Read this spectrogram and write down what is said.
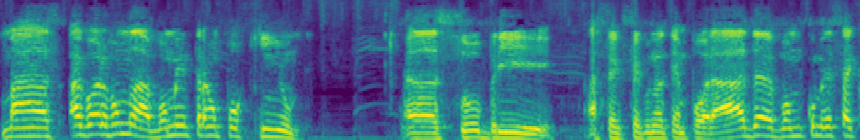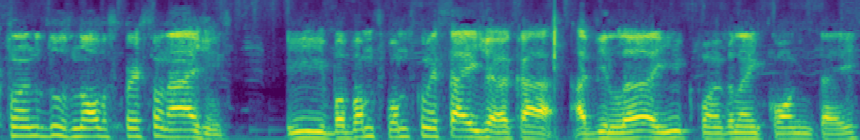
Mas agora vamos lá, vamos entrar um pouquinho uh, sobre a segunda temporada. Vamos começar aqui falando dos novos personagens. E vamos, vamos começar aí já com a, a vilã aí, que foi uma vilã incógnita aí,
